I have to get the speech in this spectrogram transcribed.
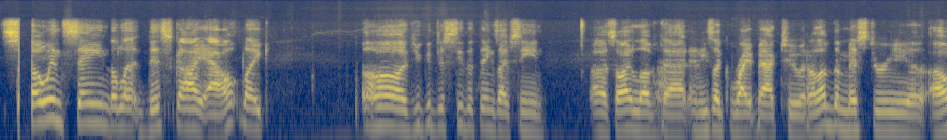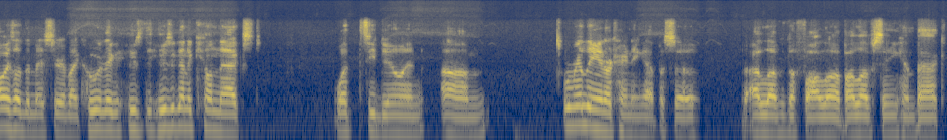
so insane to let this guy out? Like oh if you could just see the things i've seen uh, so i love that and he's like right back to it. I love the mystery uh, i always love the mystery of like who are they who's the, who's he going to kill next? What's he doing? Um really entertaining episode. I love the follow-up. I love seeing him back.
